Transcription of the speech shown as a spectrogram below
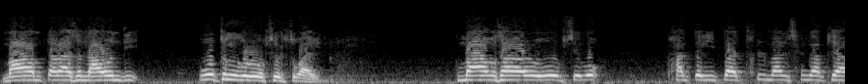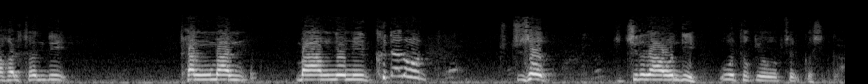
마음 따라서 나온 뒤 어떻게 그걸 없앨 수가 있나? 그 망상을 없애고 판때기 이빨 털만 생각해야 할 텐데 백만 망념이 그대로 주서 지어 나온 뒤 어떻게 없을 것인가?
